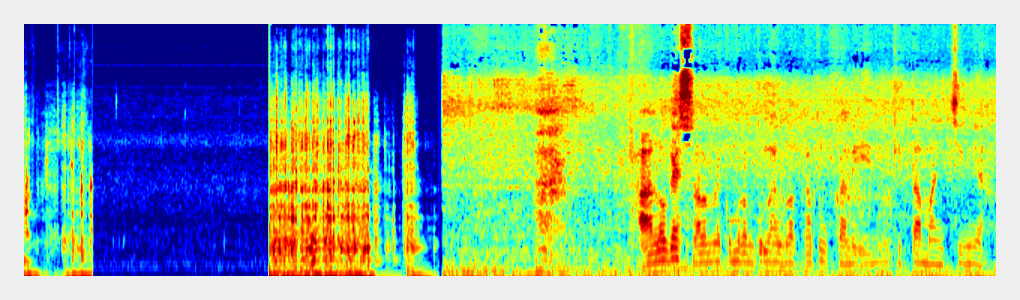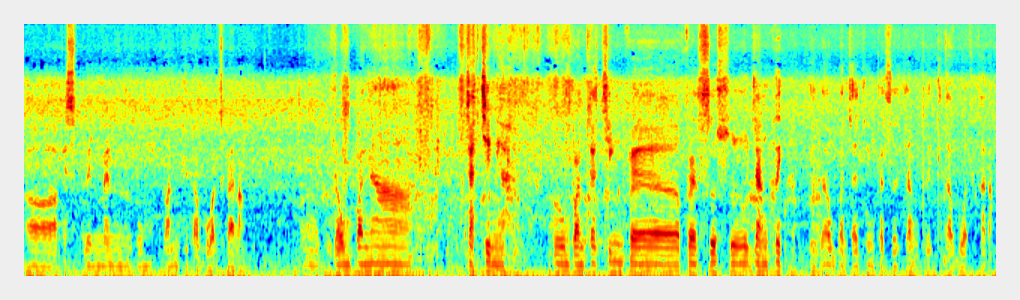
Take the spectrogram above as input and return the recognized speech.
Halo guys, assalamualaikum warahmatullahi wabarakatuh. Kali ini kita mancing ya, uh, eksperimen umpan kita buat sekarang. Uh, kita umpannya cacing ya, umpan cacing versus jangkrik. Kita umpan cacing versus jangkrik kita buat sekarang.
